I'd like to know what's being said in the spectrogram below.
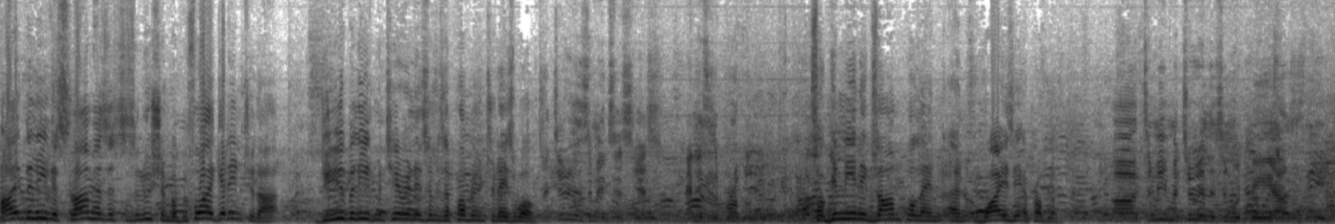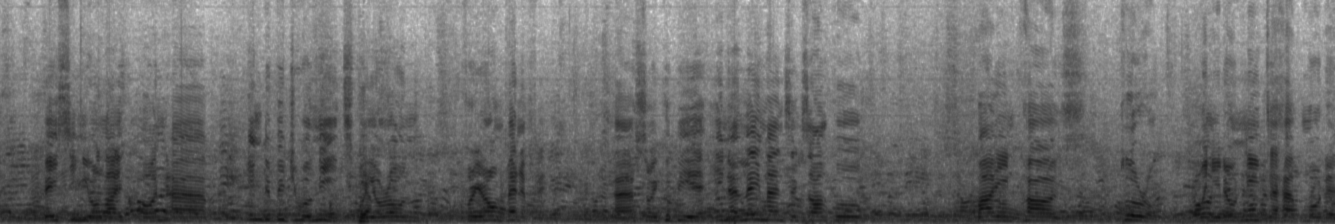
I believe Islam has a solution, but before I get into that, do you believe materialism is a problem in today's world? Materialism exists, yes, and this is a problem. So give me an example and, and why is it a problem? Uh, to me, materialism would be um, basing your life on uh, individual needs for Yeah. your own for your own benefit. Uh, so it could be, in a layman's example, buying cars plural when you don't need to have more than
